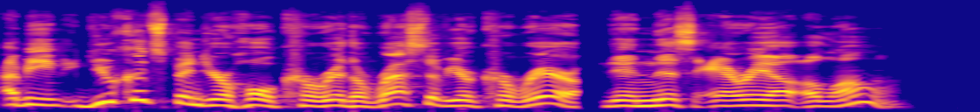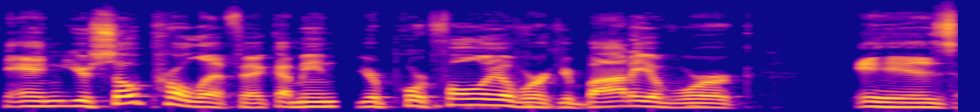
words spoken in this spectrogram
I mean, you could spend your whole career, the rest of your career in this area alone. And you're so prolific. I mean, your portfolio of work, your body of work is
